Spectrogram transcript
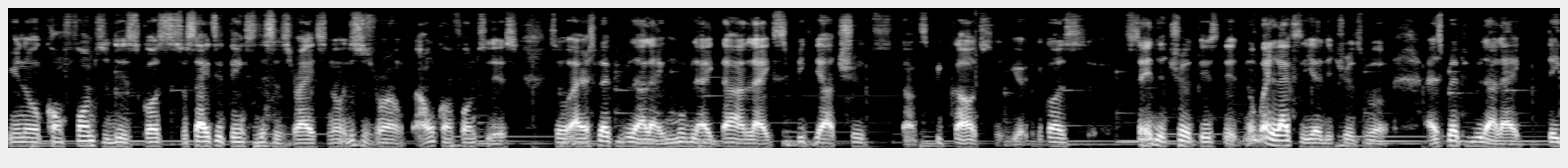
you know conform to this because society thinks this is right. No this is wrong. I won't conform to this. So i respect people that like move like that like speak their truth and speak out. Because say the truth is that nobody likes to hear the truth but i respect people that like take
